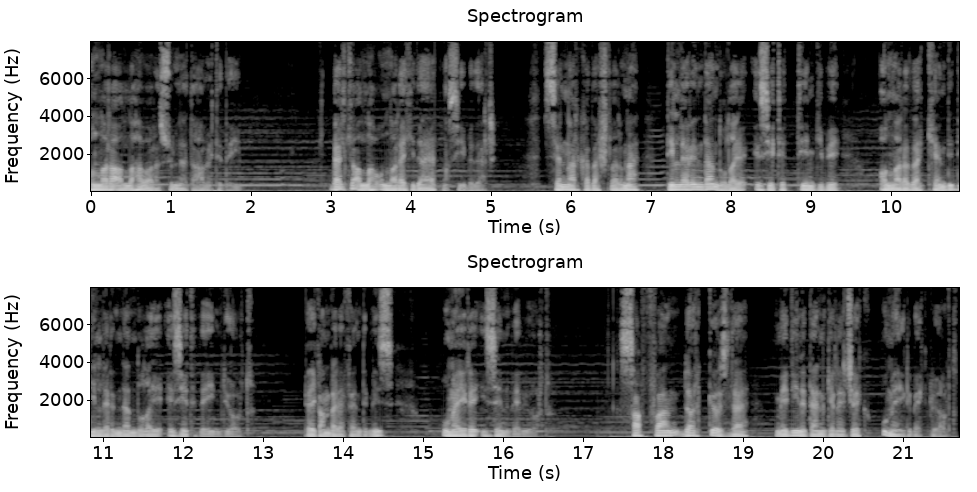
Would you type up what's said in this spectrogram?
onlara Allah'a ve Resulüne davet edeyim. Belki Allah onlara hidayet nasip eder. Senin arkadaşlarına dinlerinden dolayı eziyet ettiğim gibi onlara da kendi dinlerinden dolayı eziyet edeyim diyordu. Peygamber Efendimiz Umeyr'e izin veriyordu. Safvan dört gözle Medine'den gelecek Umeyr'i bekliyordu.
